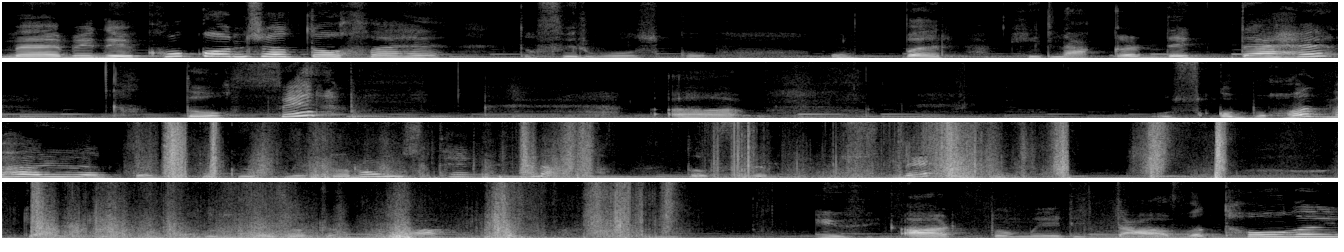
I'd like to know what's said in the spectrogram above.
मैं भी देखूँ कौन सा तोहफा है? तो फिर वो उसको ऊपर हिलाकर देखता है। तो फिर आ, उसको बहुत भारी लगता है क्योंकि उसमें तो रूम्स थे ना? तो फिर उसने क्या किया? उसने सोचा इसी आज तो मेरी दावत हो गई।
